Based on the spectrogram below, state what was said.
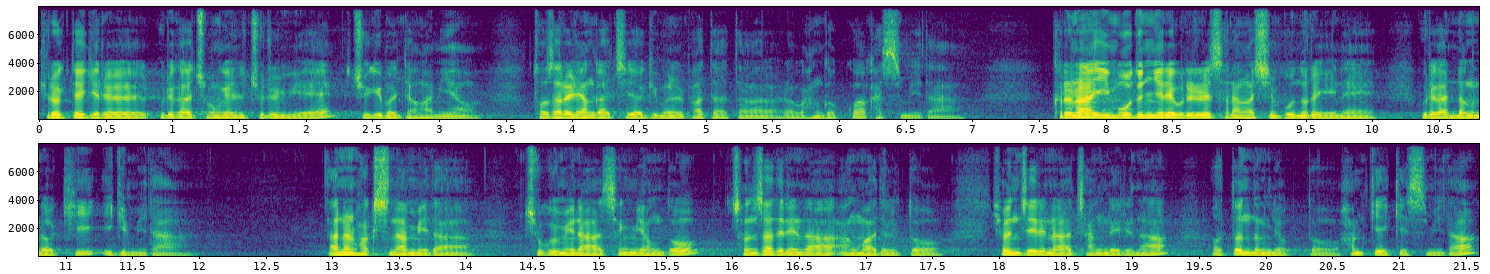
기록되기를 우리가 종일 주를 위해 죽임을 당하며 도사를 양같이 여김을 받았다라고 한 것과 같습니다. 그러나 이 모든 일에 우리를 사랑하신 분으로 인해 우리가 넉넉히 이깁니다. 나는 확신합니다. 죽음이나 생명도 천사들이나 악마들도 현재일이나 장래일이나 어떤 능력도 함께 있겠습니다.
